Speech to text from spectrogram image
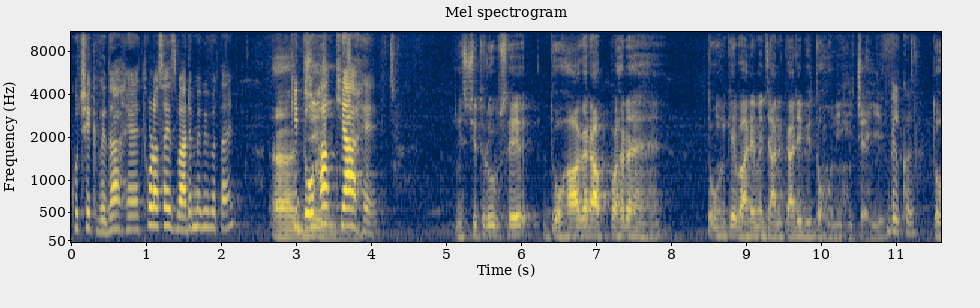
कुछ एक विधा है? थोड़ा सा इस बारे में भी बताएँ कि दोहा क्या है? निश्चित रूप से दोहा अगर आप पढ़ रहे हैं तो उनके बारे में जानकारी भी तो होनी ही चाहिए। बिल्कुल। तो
